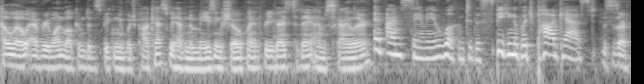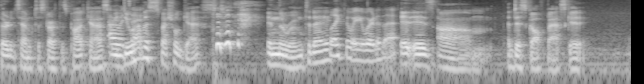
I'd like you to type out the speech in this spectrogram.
Hello, everyone. Welcome to the Speaking of Which podcast. We have an amazing show planned for you guys today. I'm Skylar. And I'm Sammy. Welcome to the Speaking of Which podcast. This is our third attempt to start this podcast. I we would do say. have a special guest in the room today. I like the way you worded that. It is um, a disc golf basket.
